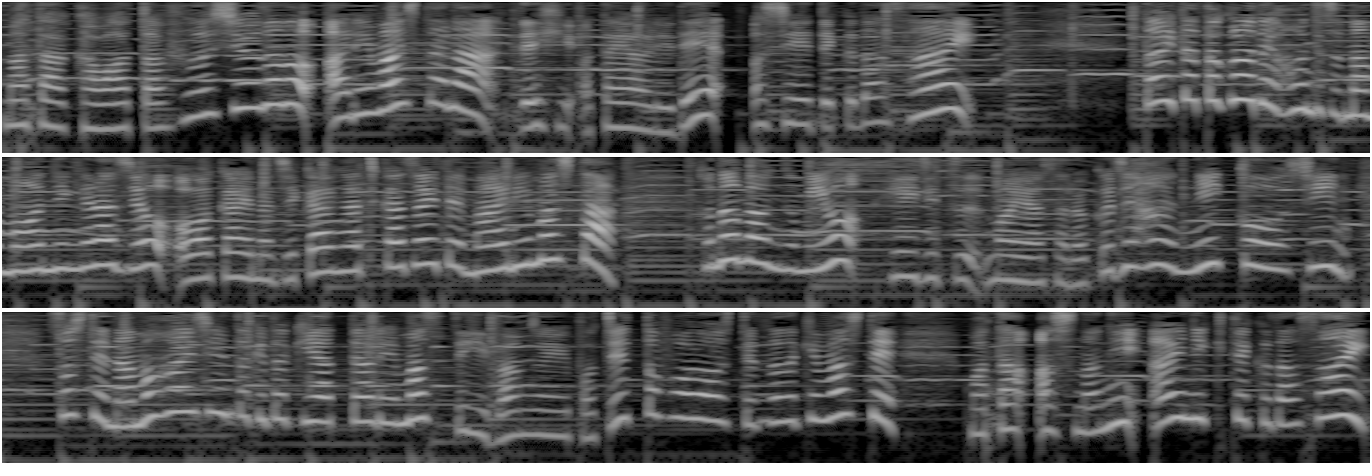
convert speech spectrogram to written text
また変わった風習などありましたらぜひお便りで教えてください。といったところで本日のモーニングラジオお別れの時間が近づいてまいりました。この番組を平日毎朝6時半に更新。そして生配信時々やっております。ぜひ番組ポチッとフォローしていただきましてまた明日のに会いに来てください。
